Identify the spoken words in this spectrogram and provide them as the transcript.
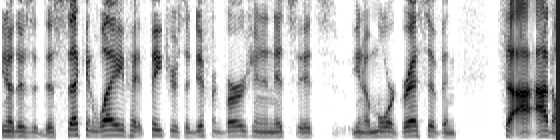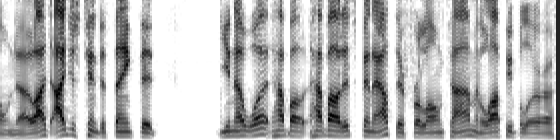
you know there's this second wave features a different version and it's it's you know more aggressive and so I, I don't know. I I just tend to think that you know what? How about how about it's been out there for a long time and a lot of people are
